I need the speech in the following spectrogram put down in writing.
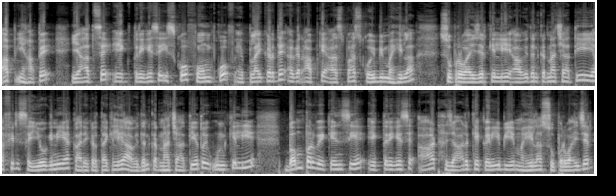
आप यहाँ पे याद से एक तरीके से इसको फॉर्म को अप्लाई कर दे। अगर आपके आसपास कोई भी महिला सुपरवाइजर के लिए आवेदन करना चाहती है या फिर सहयोगिनी या कार्यकर्ता के लिए आवेदन करना चाहती है तो उनके लिए बम्पर वैकेंसी है। एक तरीके से आठ हज़ार के करीब ये महिला सुपरवाइजर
